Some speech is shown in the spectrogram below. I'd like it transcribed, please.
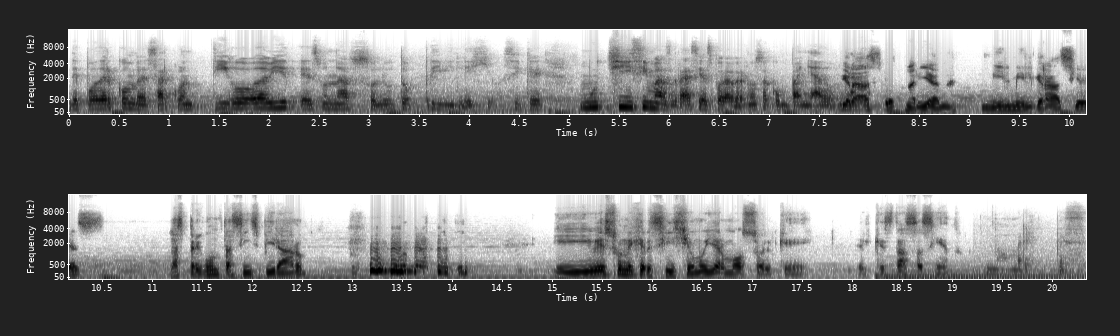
de poder conversar contigo, David, es un absoluto privilegio. Así que muchísimas gracias por habernos acompañado. Gracias, Mariana. Mil, mil gracias. Las preguntas inspiraron. y es un ejercicio muy hermoso el que, el que estás haciendo. No, hombre, pues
